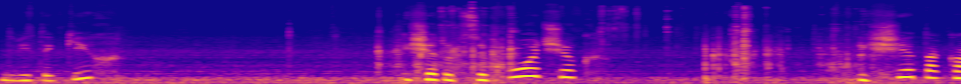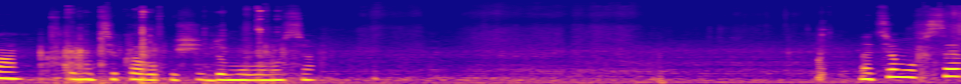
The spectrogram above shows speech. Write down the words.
дві таких. І ще тут цепочок. І ще така. Кому цікаво, пишіть, домовимося. На цьому все.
